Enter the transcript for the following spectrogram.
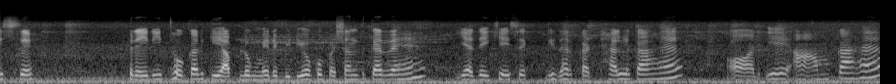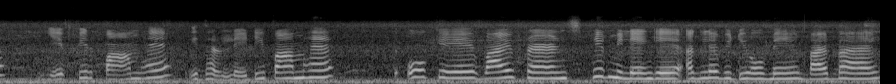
इससे प्रेरित होकर कि आप लोग मेरे वीडियो को पसंद कर रहे हैं। या देखिए, इसे इधर कटहल का है और ये आम का है। ये फिर पाम है, इधर लेडी पाम है। ओके बाय फ्रेंड्स फिर मिलेंगे अगले वीडियो में बाय बाय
